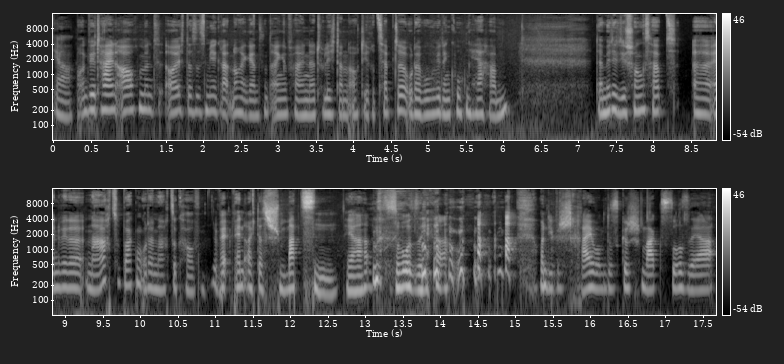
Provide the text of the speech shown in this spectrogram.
ja. Und wir teilen auch mit euch, das ist mir gerade noch ergänzend eingefallen, natürlich dann auch die Rezepte oder wo wir den Kuchen herhaben damit ihr die Chance habt, äh, entweder nachzubacken oder nachzukaufen. Wenn, wenn euch das Schmatzen, ja, so sehr und die Beschreibung des Geschmacks so sehr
